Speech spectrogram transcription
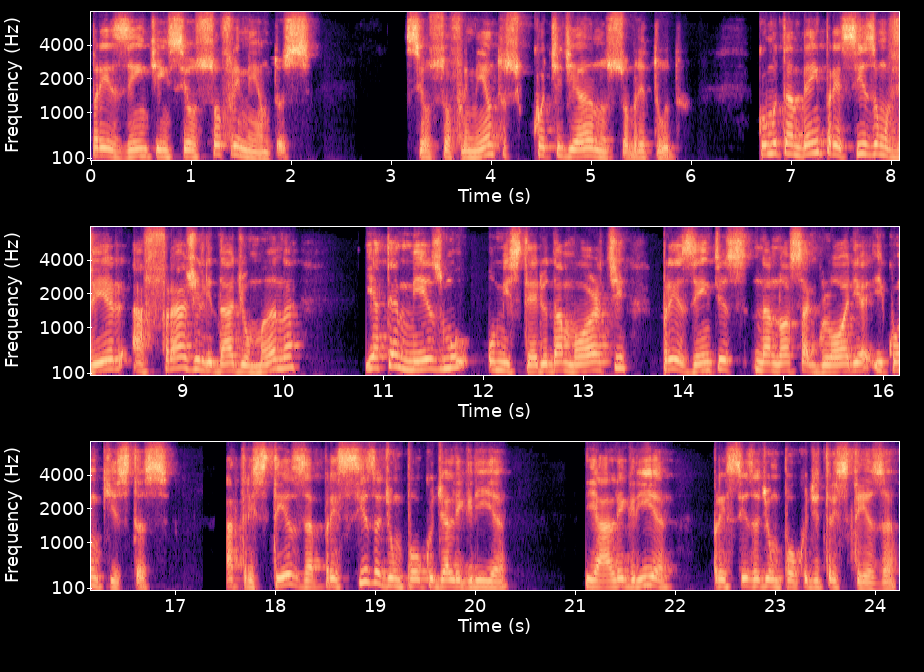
presente em seus sofrimentos, seus sofrimentos cotidianos, sobretudo. Como também precisam ver a fragilidade humana e até mesmo o mistério da morte presentes na nossa glória e conquistas. A tristeza precisa de um pouco de alegria e a alegria precisa de um pouco de tristeza.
